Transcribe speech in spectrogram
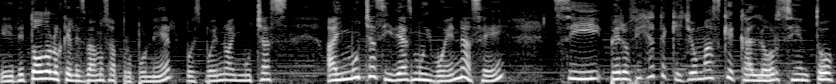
eh, de todo lo que les vamos a proponer. Pues bueno, hay muchas, hay muchas ideas muy buenas, ¿eh? Sí, pero fíjate que yo más que calor siento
